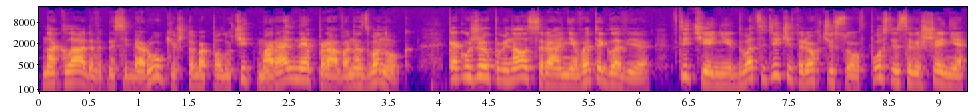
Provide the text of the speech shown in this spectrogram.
накладывать на себя руки, чтобы получить моральное право на звонок. Как уже упоминалось ранее в этой главе, в течение 24 часов после совершения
